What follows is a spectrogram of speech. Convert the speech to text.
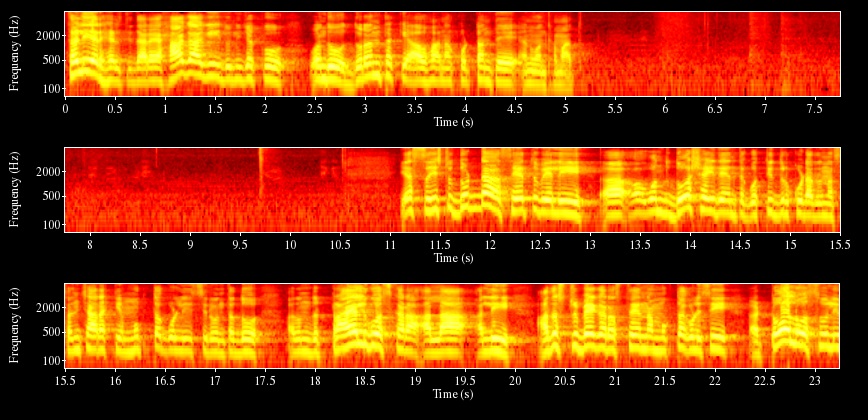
ಸ್ಥಳೀಯರು ಹೇಳ್ತಿದ್ದಾರೆ. ಹಾಗಾಗಿ ಇದು ನಿಜಕ್ಕೂ ಒಂದು ದುರಂತಕ್ಕೆ ಆಹ್ವಾನ ಕೊಟ್ಟಂತೆ ಅನ್ನುವಂಥ ಮಾತು ಎಸ್, ಇಷ್ಟು ದೊಡ್ಡ ಸೇತುವೆಯಲ್ಲಿ ಒಂದು ದೋಷ ಇದೆ ಅಂತ ಗೊತ್ತಿದ್ರೂ ಕೂಡ ಅದನ್ನು ಸಂಚಾರಕ್ಕೆ ಮುಕ್ತಗೊಳಿಸಿರುವಂಥದ್ದು ಅದೊಂದು ಟ್ರಯಲ್ಗೋಸ್ಕರ ಅಲ್ಲ. ಅಲ್ಲಿ ಆದಷ್ಟು ಬೇಗ ರಸ್ತೆಯನ್ನು ಮುಕ್ತಗೊಳಿಸಿ ಟೋಲ್ ವಸೂಲಿ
